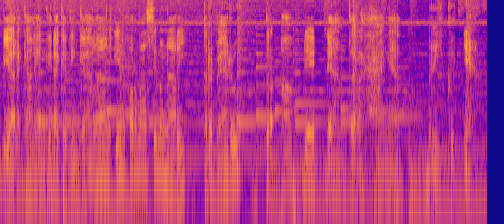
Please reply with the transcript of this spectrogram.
Biar kalian tidak ketinggalan informasi menarik, terbaru, terupdate, dan terhangat berikutnya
